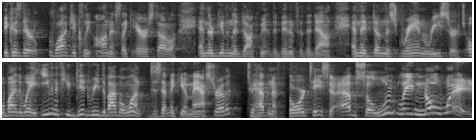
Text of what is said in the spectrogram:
because they're logically honest, like Aristotle, and they're given the document the benefit of the doubt, and they've done this grand research. Oh, by the way, even if you did read the Bible once, does that make you a master of it? To have an authority? So absolutely no way.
